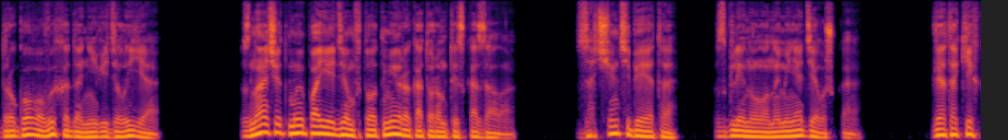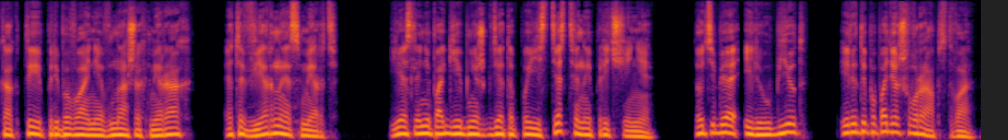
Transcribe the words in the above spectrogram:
Другого выхода не видел и я. «Значит, мы поедем в тот мир, о котором ты сказала». «Зачем тебе это?» – взглянула на меня девушка. «Для таких, как ты, пребывание в наших мирах – это верная смерть. Если не погибнешь где-то по естественной причине, то тебя или убьют, или ты попадешь в рабство.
